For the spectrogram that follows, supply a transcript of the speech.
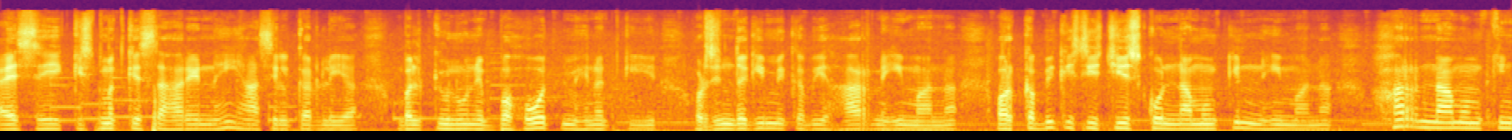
ऐसे ही किस्मत के सहारे नहीं हासिल कर लिया, बल्कि उन्होंने बहुत मेहनत की और ज़िंदगी में कभी हार नहीं माना और कभी किसी चीज़ को नामुमकिन नहीं माना। हर नामुमकिन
